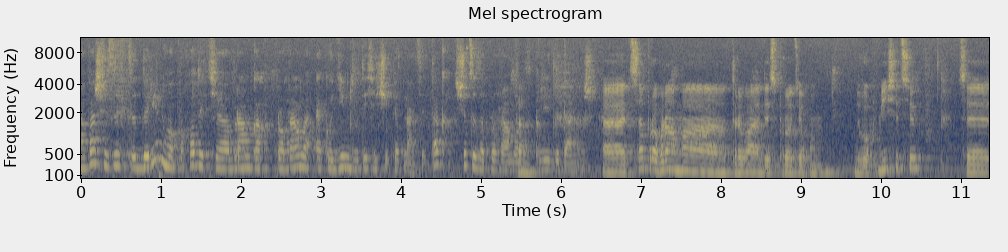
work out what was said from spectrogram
А, Ваш візит до Рівного проходить е, в рамках програми Екодім 2015. Так що це за програма? Так. Розкажіть детальніше. Е, Ця програма триває десь протягом двох місяців. Це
